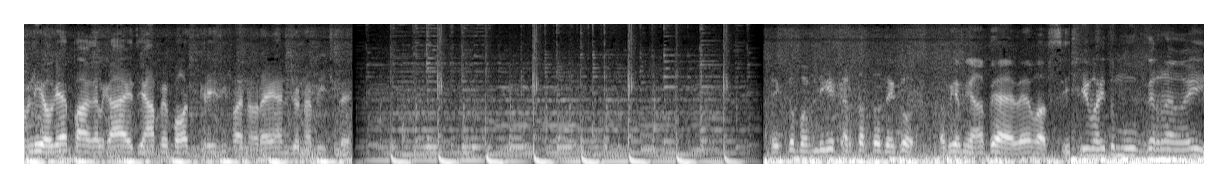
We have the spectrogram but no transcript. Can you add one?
बबली हो गया पागल का यहाँ पे बहुत क्रेजी फन हो रहा है अंजुना बीच पे। एक तो बबली के करतब तो देखो अभी हम यहाँ पे आए हुए हैं वापसी। ये भाई तो मूव कर रहा है भाई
